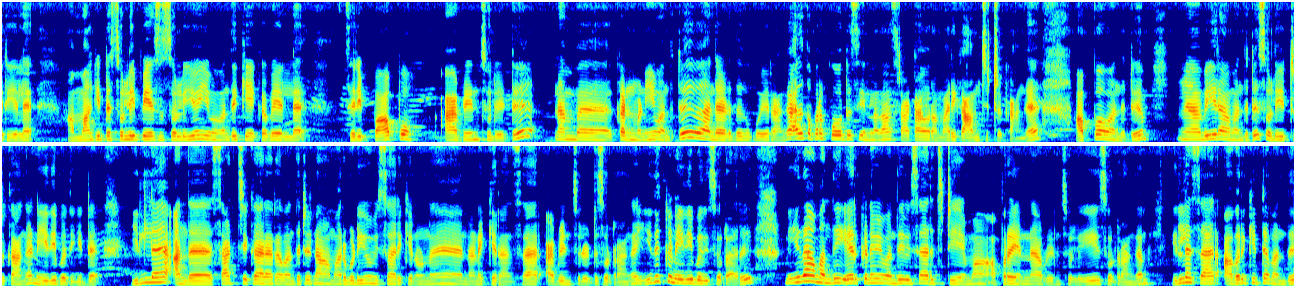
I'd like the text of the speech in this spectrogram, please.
தெரியல. அம்மா கிட்ட சொல்லி பேச சொல்லியும் இவன் வந்து கேட்கவே இல்லை. சரி பார்ப்போம் அப்படின்னு சொல்லிட்டு நம்ம கண்மணியும் வந்துட்டு அந்த இடத்துக்கு போயிடுறாங்க. அதுக்கப்புறம் கோர்ட்டு சீனில் தான் ஸ்டார்ட் ஆகிற மாதிரி காமிச்சிட்ருக்காங்க. அப்போ வந்துட்டு வீரா வந்துட்டு சொல்லிகிட்ருக்காங்க நீதிபதிக்கிட்ட இல்லை அந்த சாட்சிக்காரரை வந்துட்டு நான் மறுபடியும் விசாரிக்கணும்னு நினைக்கிறேன் சார் அப்படின்னு சொல்லிட்டு சொல்கிறாங்க இதுக்கு நீதிபதி சொல்கிறாரு நீ தான் வந்து ஏற்கனவே வந்து விசாரிச்சிட்டியேம்மா அப்புறம் என்ன? அப்படின்னு சொல்லி சொல்கிறாங்க இல்லை சார் அவர்கிட்ட வந்து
